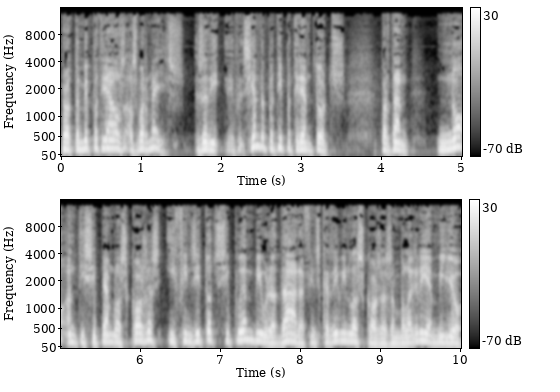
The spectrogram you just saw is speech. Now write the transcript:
Però també patiran els, els vermells. És a dir, si hem de patir, patirem tots. Per tant, no anticipem les coses i fins i tot si podem viure d'ara fins que arribin les coses amb alegria, millor.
